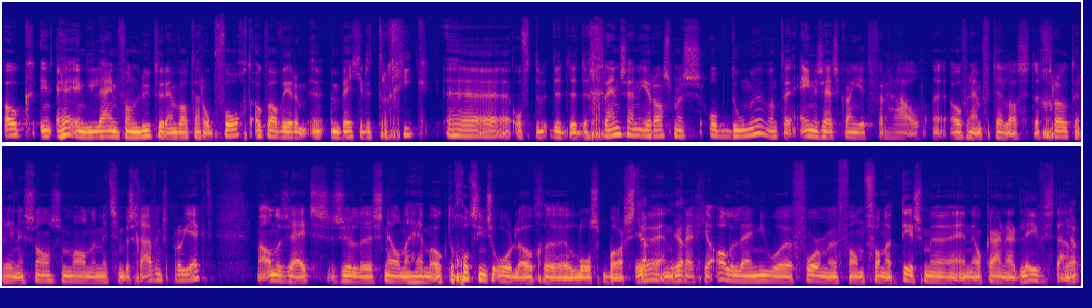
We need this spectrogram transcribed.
ook in, hè, in die lijn van Luther en wat daarop volgt, ook wel weer een, een beetje de tragiek eh, of de, de, de grens aan Erasmus opdoemen? Want eh, enerzijds kan je het verhaal over hem vertellen als de grote renaissance man met zijn beschavingsproject. Maar anderzijds zullen snel na hem ook de godsdienstoorlogen losbarsten. Ja, en dan ja. krijg je allerlei nieuwe vormen van fanatisme en elkaar naar het leven staan.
